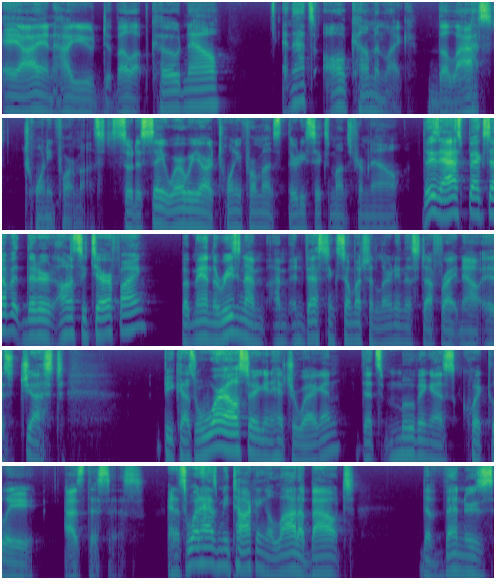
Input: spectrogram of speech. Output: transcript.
AI and how you develop code now. And that's all come in like the last 24 months. So to say where we are 24 months, 36 months from now, there's aspects of it that are honestly terrifying. But man, the reason I'm I'm investing so much in learning this stuff right now is just because where else are you going to hit your wagon that's moving as quickly as this is? And it's what has me talking a lot about the vendors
